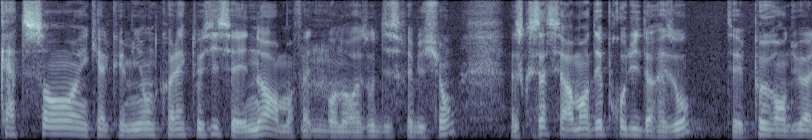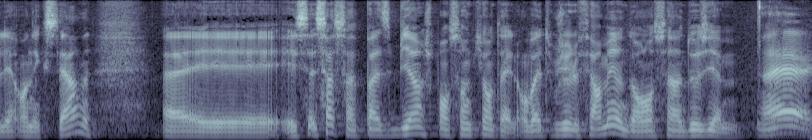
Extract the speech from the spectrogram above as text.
400 et quelques millions de collectes aussi, c'est énorme en fait mm. pour nos réseaux de distribution. Parce que ça, c'est vraiment des produits de réseau, c'est peu vendu en externe. Et, ça, ça, passe bien, je pense, en clientèle. On va être obligé de le fermer, d'en lancer un deuxième. Ouais,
